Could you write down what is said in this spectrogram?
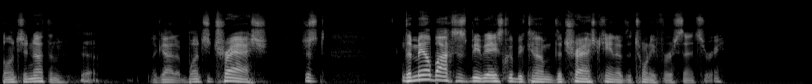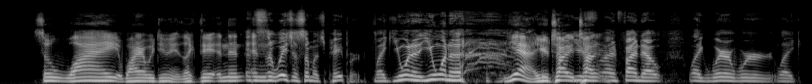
bunch of nothing. Yeah. I got a bunch of trash. Just the mailboxes be basically become the trash can of the 21st century. So why why are we doing it? Like the and then It's and a waste of so much paper. Like you want to you want to yeah, you're talking you talking find out like where we're like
